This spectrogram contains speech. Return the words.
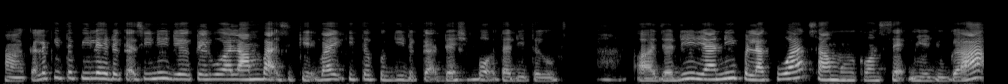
Ha, kalau kita pilih dekat sini dia keluar lambat sikit. Baik kita pergi dekat dashboard tadi terus. Ha, jadi yang ni perlakuan sama konsepnya juga.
